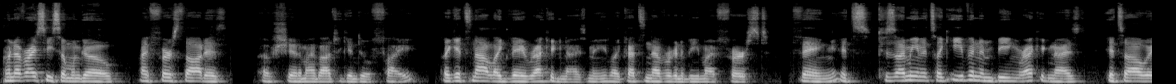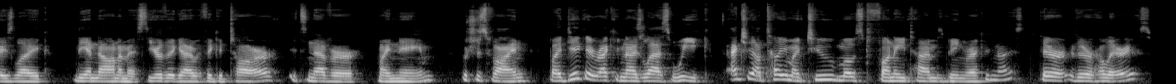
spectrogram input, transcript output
whenever i see someone go my first thought is oh shit am i about to get into a fight? Like it's not like they recognize me. Like that's never going to be my first thing. It's because I mean, it's like even in being recognized, it's always like the anonymous. You're the guy with the guitar. It's never my name. which is fine. But I did get recognized last week. Actually, I'll tell you my two most funny times being recognized. They're they're hilarious.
